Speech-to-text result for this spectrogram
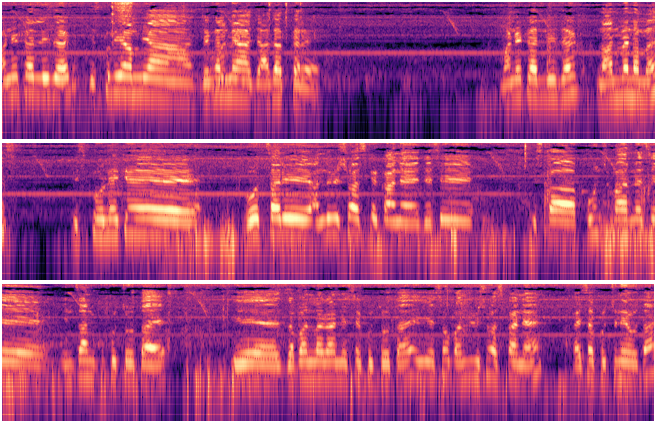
मॉनिटर लिजर्ड इसको भी हम यहाँ जंगल में आज आज़ाद कर रहे हैं। मॉनिटर लिजर्ड नॉन वेनमस, इसको लेके बहुत सारे अंधविश्वास के कहानी हैं। जैसे इसका पूंछ मारने से इंसान को कुछ होता है, ये जबान लगाने से कुछ होता है, ये सब अंधविश्वास कहानी है, ऐसा कुछ नहीं होता।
